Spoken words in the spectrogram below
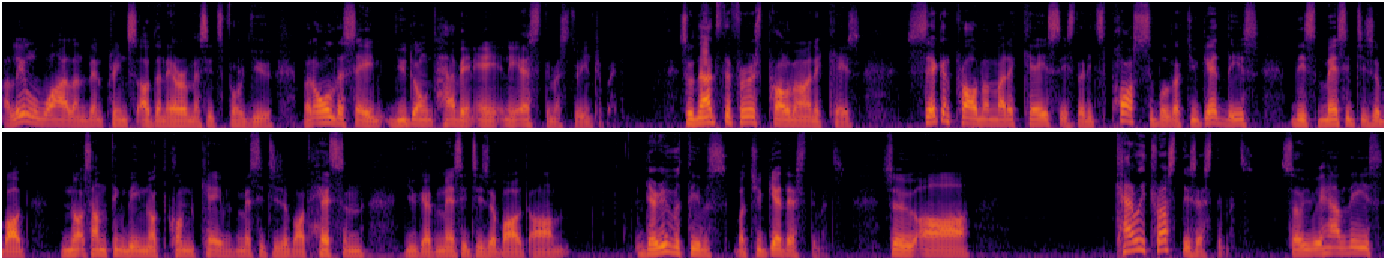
a little while and then prints out an error message for you. But all the same, you don't have any, any estimates to interpret. So that's the first problematic case. Second problematic case is that it's possible that you get these, these messages about not something being not concave, messages about Hessian, you get messages about um, derivatives, but you get estimates. So uh, can we trust these estimates? So we have these,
